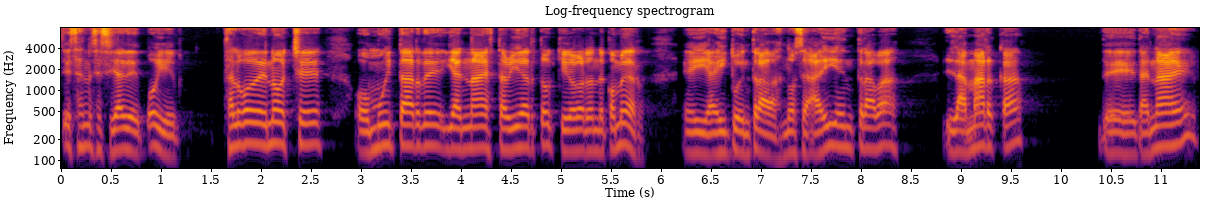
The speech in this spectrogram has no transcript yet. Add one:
esa necesidad de, oye, salgo de noche o muy tarde, ya nada está abierto, quiero ver dónde comer. Y ahí tú entrabas, ¿no? O sea, ahí entraba la marca de Danae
